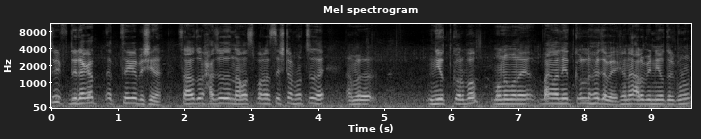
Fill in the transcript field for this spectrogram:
সির্ফ দুই রাকাত, এর থেকে বেশি না। সালাতুল হাজতের নামাজ পড়ার সিস্টেম হচ্ছে যে আমরা নিয়ত করব। মনে মনে বাংলা নিয়ত করলে হয়ে যাবে। এখানে আরবি নিয়তের কোনো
